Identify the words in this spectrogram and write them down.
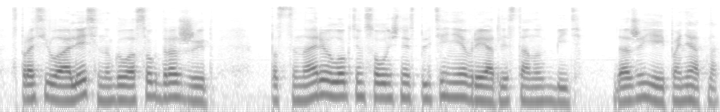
— спросила Олеся, но голосок дрожит. По сценарию локтем солнечное сплетение вряд ли станут бить. Даже ей понятно.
